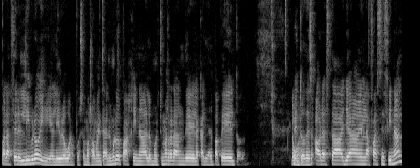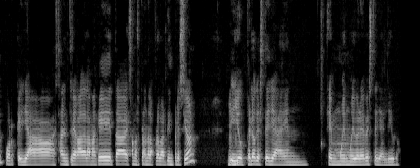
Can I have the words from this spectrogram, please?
para hacer el libro y el libro, bueno, pues hemos aumentado el número de páginas, lo hemos hecho más grande, la calidad del papel, todo. Entonces, ahora está ya en la fase final porque ya está entregada la maqueta, estamos esperando las pruebas de impresión y yo espero que esté ya en, en, muy, muy breve, esté ya el libro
